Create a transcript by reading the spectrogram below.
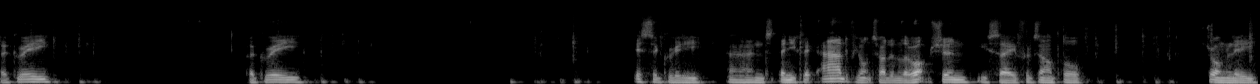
agree, agree, disagree, and then you click add. If you want to add another option, you say, for example, strongly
